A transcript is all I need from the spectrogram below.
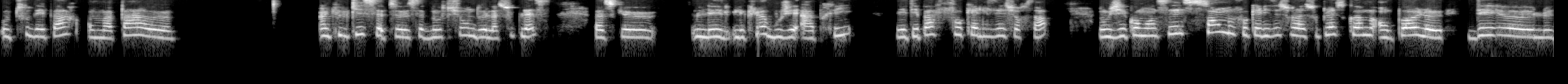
au tout départ, on m'a pas euh, inculqué cette, cette notion de la souplesse parce que les, les clubs où j'ai appris n'étaient pas focalisés sur ça. Donc j'ai commencé sans me focaliser sur la souplesse comme en pôle, euh, dès, euh, le,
